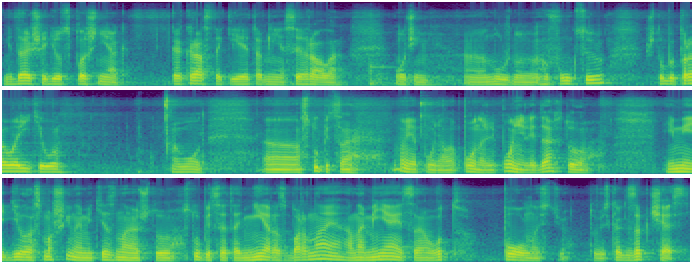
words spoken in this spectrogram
и дальше идет сплошняк. Как раз таки это мне сыграло очень э, нужную функцию, чтобы проварить его. Вот. Ступица, ну я понял, поняли, поняли, да, кто имеет дело с машинами, те знают, что ступица это не разборная, она меняется вот полностью, то есть как запчасть.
